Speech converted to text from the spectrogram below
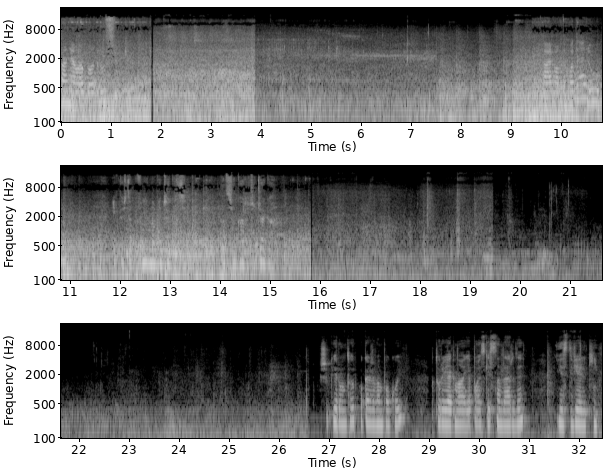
Wspaniała podróż. Dotarłam do hotelu. I ktoś tu powinien na mnie czekać. Teraz się okaże, czy czeka. Szybki room tour. Pokażę Wam pokój, który jak na japońskie standardy jest wielki.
